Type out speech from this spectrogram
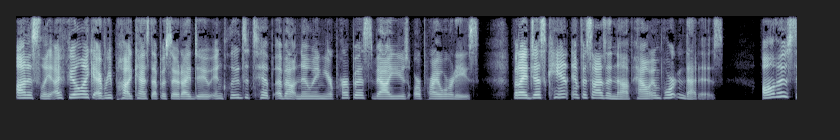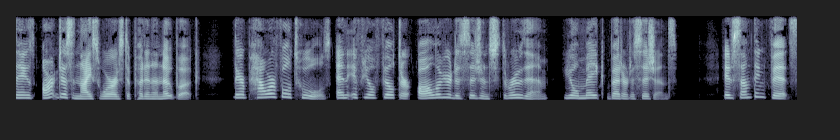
Honestly, I feel like every podcast episode I do includes a tip about knowing your purpose, values, or priorities. But I just can't emphasize enough how important that is. All those things aren't just nice words to put in a notebook. They're powerful tools, and if you'll filter all of your decisions through them, you'll make better decisions. If something fits,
